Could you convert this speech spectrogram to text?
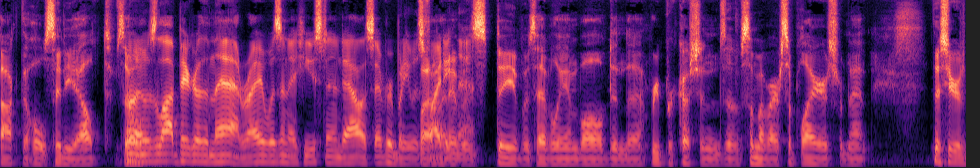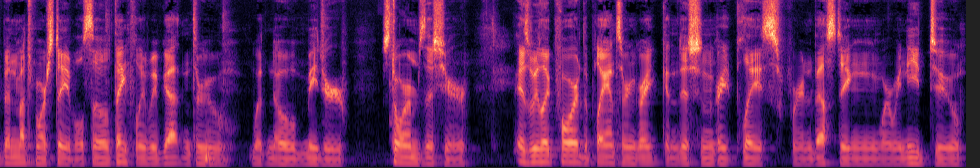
knocked the whole city out. So well, it was a lot bigger than that, right? It wasn't it Houston and Dallas? Everybody was well, fighting it that. Was, Dave was heavily involved in the repercussions of some of our suppliers from that this year has been much more stable. So thankfully, we've gotten through with no major storms this year. As we look forward, the plants are in great condition, great place. We're investing where we need to.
